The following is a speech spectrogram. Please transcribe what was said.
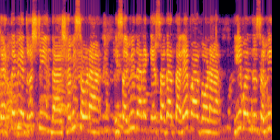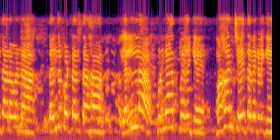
ಕರ್ತವ್ಯ ದೃಷ್ಟಿಯಿಂದ ಶ್ರಮಿಸೋಣ. ಈ ಸಂವಿಧಾನಕ್ಕೆ ಸದಾ ತಲೆಬಾಗೋಣ. ಈ ಒಂದು ಸಂವಿಧಾನವನ್ನ ತಂದುಕೊಟ್ಟಂತಹ ಎಲ್ಲ ಪುಣ್ಯಾತ್ಮರಿಗೆ, ಮಹಾನ್ ಚೇತನಗಳಿಗೆ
